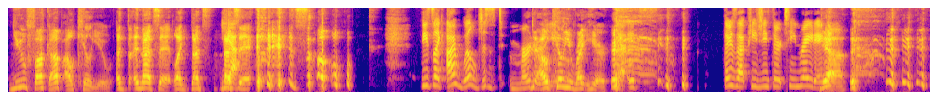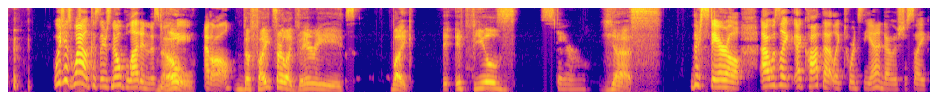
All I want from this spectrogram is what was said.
you fuck up i'll kill you and that's it like that's that's it so He's like, I will just murder yeah, i'll kill you right here Yeah, it's there's that PG thirteen rating. yeah Which is wild because there's no blood in this No. movie at all. the fights are like very like it, it feels Sterile. yes They're sterile. I was like, I caught that like towards the end. I was just like,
